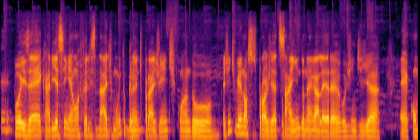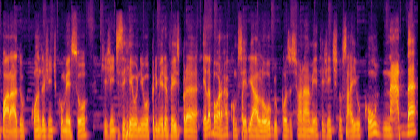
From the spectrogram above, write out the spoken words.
Pois é, cara, e assim, é uma felicidade muito grande pra gente quando a gente vê nossos projetos saindo, né, galera, hoje em dia, é, comparado quando a gente começou, que a gente se reuniu a primeira vez para elaborar como seria a logo, o posicionamento, a gente não saiu com nada,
